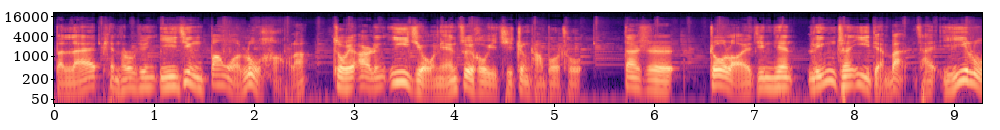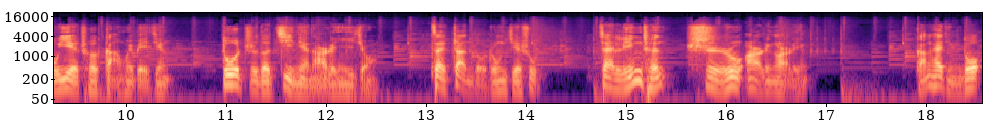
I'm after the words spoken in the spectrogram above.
本来片头君已经帮我录好了，作为2019年最后一期正常播出，但是周老爷今天凌晨一点半才一路夜车赶回北京，多值得纪念的2019，在战斗中结束，在凌晨驶入2020，感慨挺多，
